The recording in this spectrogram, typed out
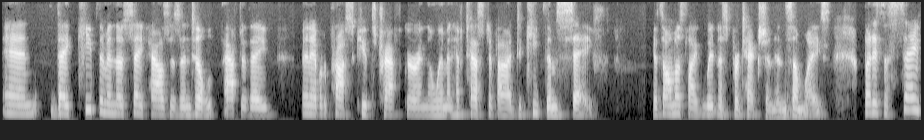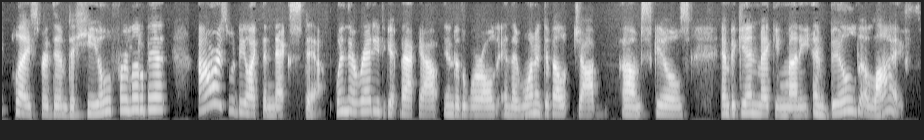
and they keep them in those safe houses until after they've been able to prosecute the trafficker and the women have testified to keep them safe. It's almost like witness protection in some ways, but it's a safe place for them to heal for a little bit. Ours would be like the next step when they're ready to get back out into the world and they want to develop job um, skills and begin making money and build a life.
